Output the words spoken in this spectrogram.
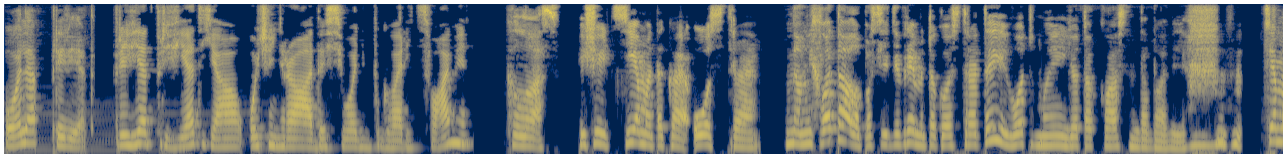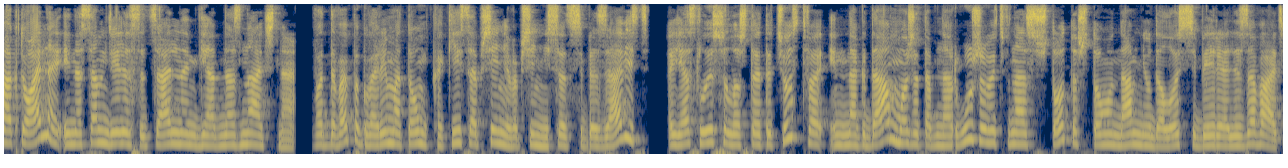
Оля, привет! Привет, привет! Я очень рада сегодня поговорить с вами. Класс! Еще и тема такая острая. Нам не хватало в последнее время такой остроты, и вот мы ее так классно добавили. Тема актуальна и на самом деле социально неоднозначная. Вот давай поговорим о том, какие сообщения вообще несет в себя зависть. Я слышала, что это чувство иногда может обнаруживать в нас что-то, что нам не удалось себе реализовать.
